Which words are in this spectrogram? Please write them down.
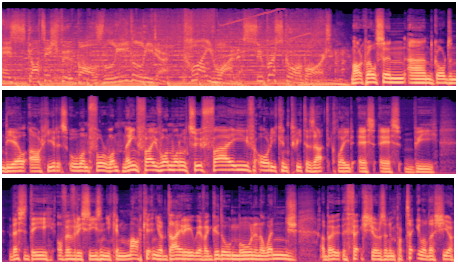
is Scottish football's league leader, Clyde One Super Scoreboard. Mark Wilson and Gordon Dalziel are here. It's 0141 951 1025, or you can tweet us at Clyde SSB this day of every season. You can mark it in your diary. We have a good old moan and a whinge about the fixtures, and in particular this year.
